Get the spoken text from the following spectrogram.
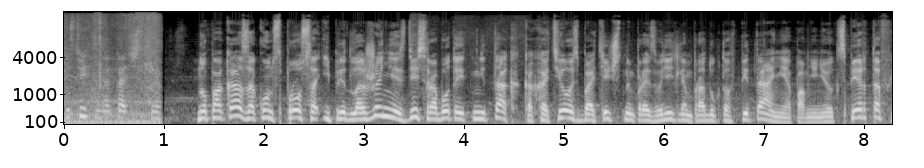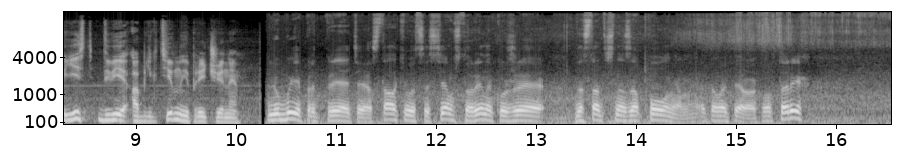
Действительно качественно. Но пока закон спроса и предложения здесь работает не так, как хотелось бы отечественным производителям продуктов питания. По мнению экспертов, есть две объективные причины. Любые предприятия сталкиваются с тем, что рынок уже достаточно заполнен. Это во-первых. Во-вторых,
